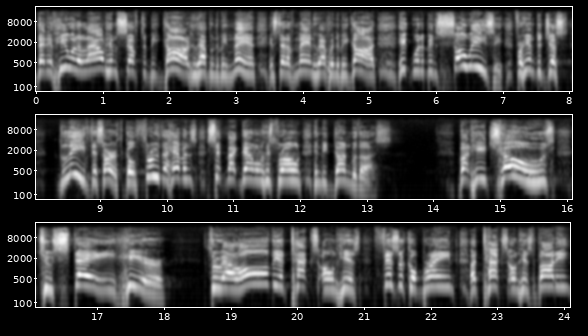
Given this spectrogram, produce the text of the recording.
that if he would allowed himself to be God who happened to be man instead of man who happened to be God, it would have been so easy for him to just leave this earth, go through the heavens, sit back down on his throne, and be done with us. But he chose to stay here throughout all the attacks on his physical brain, attacks on his body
